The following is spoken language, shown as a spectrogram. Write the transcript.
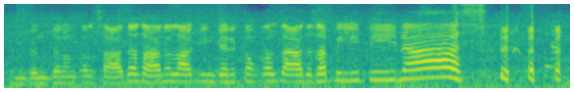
Ang ganda ng kalsada. Sana laging ganitong kalsada sa Pilipinas.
